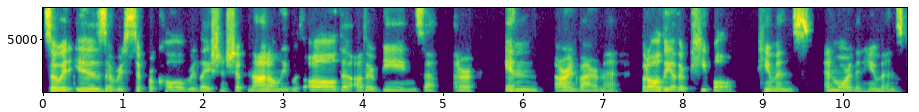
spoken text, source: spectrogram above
So, it is a reciprocal relationship, not only with all the other beings that are in our environment, but all the other people, humans and more than humans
